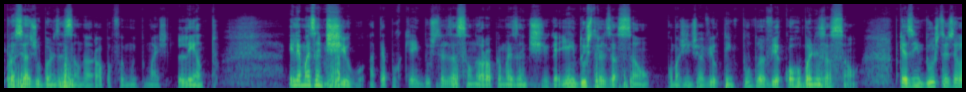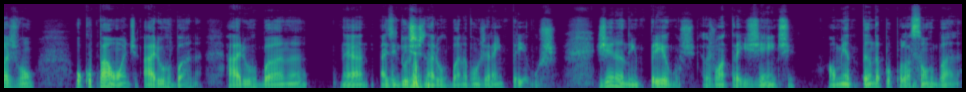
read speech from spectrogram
processo de urbanização na Europa foi muito mais lento. Ele é mais antigo, até porque a industrialização na Europa é mais antiga. E a industrialização, como a gente já viu, tem tudo a ver com a urbanização. Porque as indústrias elas vão ocupar onde? A área urbana. A área urbana, né, as indústrias na área urbana vão gerar empregos. Gerando empregos, elas vão atrair gente, aumentando a população urbana.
